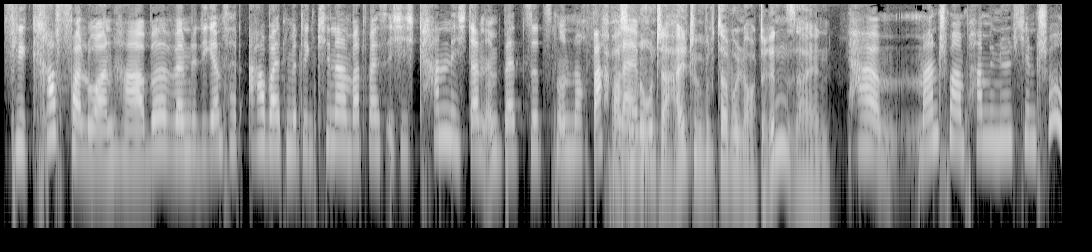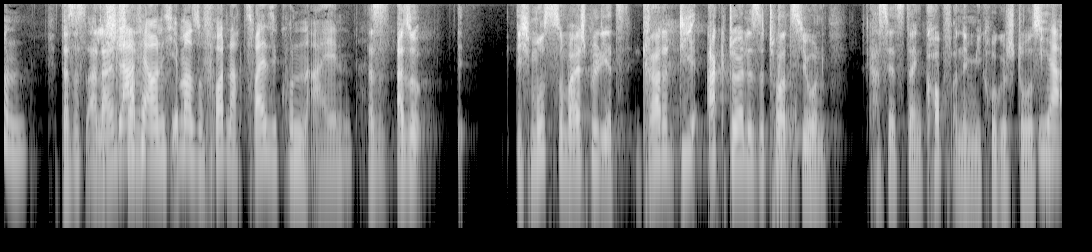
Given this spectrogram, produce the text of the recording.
viel Kraft verloren habe, wenn wir die ganze Zeit arbeiten mit den Kindern, was weiß ich, ich kann nicht dann im Bett sitzen und noch wach Aber so bleiben. eine Unterhaltung wird da wohl noch drin sein. ja, manchmal ein paar Minütchen schon. Das ist allein Ich schlafe ja auch nicht immer sofort nach zwei Sekunden ein. Das ist, also, ich muss zum Beispiel jetzt gerade die aktuelle Situation. Hast jetzt deinen Kopf an dem Mikro gestoßen? Ja.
